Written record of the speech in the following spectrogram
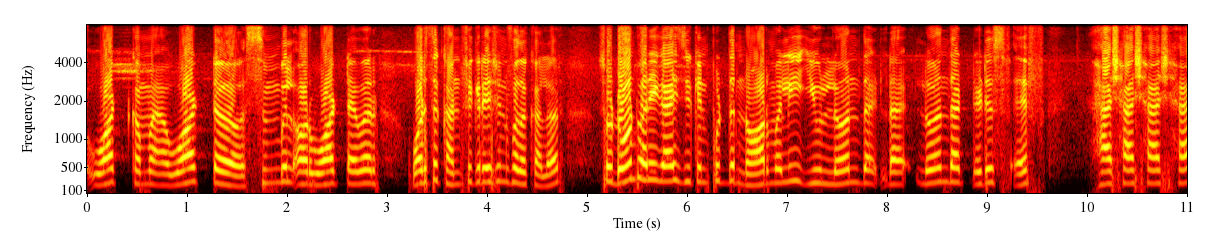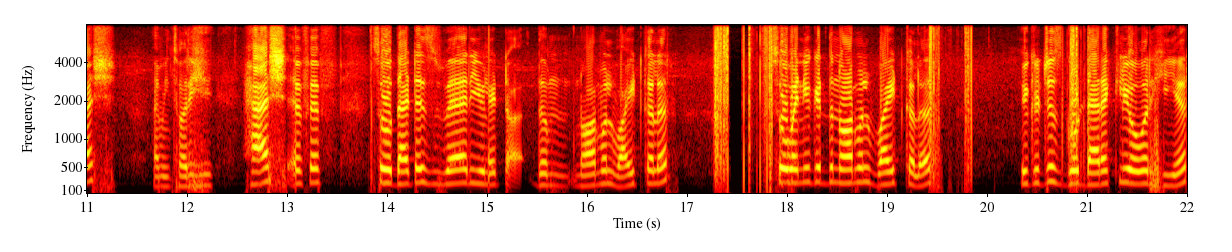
what what uh, symbol or whatever what is the configuration for the color. So don't worry guys you can put the normally you learn that, that learn that it is f hash hash hash hash. I mean sorry hash ff so that is where you get uh, the normal white color. So when you get the normal white color you could just go directly over here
